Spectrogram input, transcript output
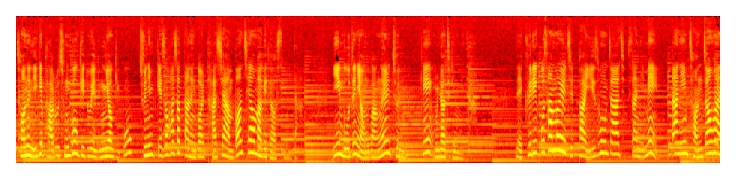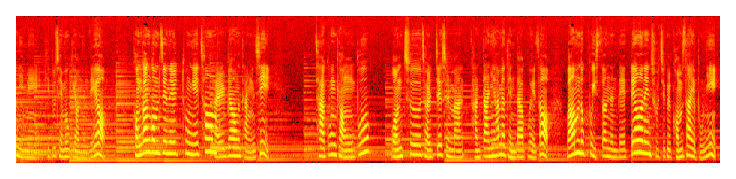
저는 이게 바로 중보 기도의 능력이고 주님께서 하셨다는 걸 다시 한번 체험하게 되었습니다. 이 모든 영광을 주님께 올려드립니다. 네, 그리고 사무엘 지파 이송자 집사님의 따님 전정화님의 기도 제목이었는데요. 건강 검진을 통해 처음 발병 당시 자궁경부 원추 절제술만 간단히 하면 된다고 해서 마음 놓고 있었는데 떼어낸 조직을 검사해 보니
